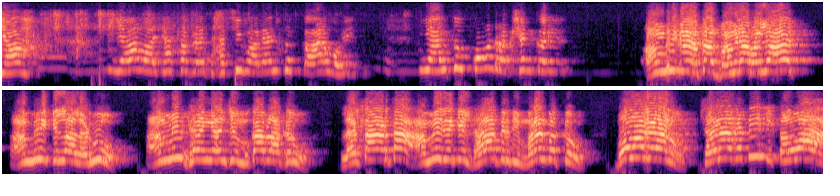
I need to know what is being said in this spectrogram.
या या माझ्या सगळ्या झाशीवाल्यांचं काय होईल? यांचं कोण रक्षण करेल? आम्ही काय आता बांगड्या भरल्या आहेत? आम्ही किल्ला लढवू आम्ही फिरंग्यांची मुकाबला करू. लढता लढता आम्ही देखील धरातीर्थी मरण करू. बोला गळ्यानो शरणागती की तलवार?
